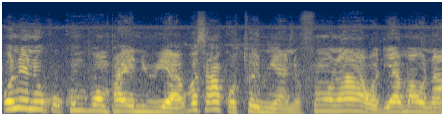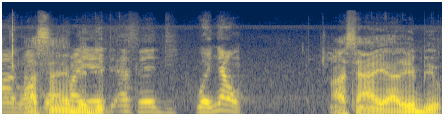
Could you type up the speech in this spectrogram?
wo ne ne koko mbɔ mpaeɛ no wie a wobɛsan akɔtɔ anuane fo na wɔde ama naa na Asan wabɔ mpaeɛ bɛdi. asan adi. Wanya wo Asan ayare bio.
